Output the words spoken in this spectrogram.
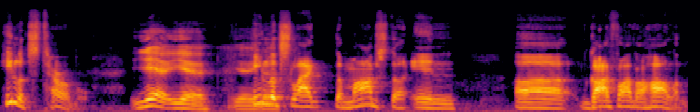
He looks terrible. Yeah, yeah, yeah. He does. looks like the mobster in uh, Godfather Harlem.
